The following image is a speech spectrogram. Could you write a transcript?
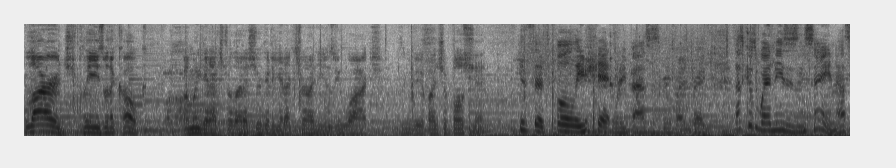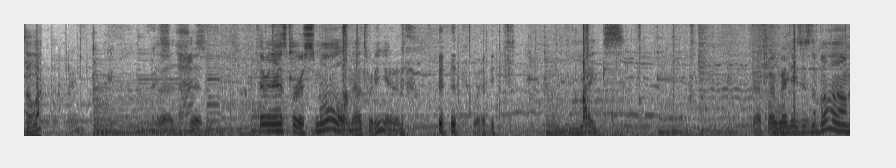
large, please, with a Coke. I'm gonna get extra lettuce, you're gonna get extra onions. You watch. It's gonna be a bunch of bullshit. He says, holy shit, when he passes me my drink. That's because Wendy's is insane. That's a lot. Shit. Kevin asked for a small, and that's what he ended up Yikes. That's why Wendy's is the bomb.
